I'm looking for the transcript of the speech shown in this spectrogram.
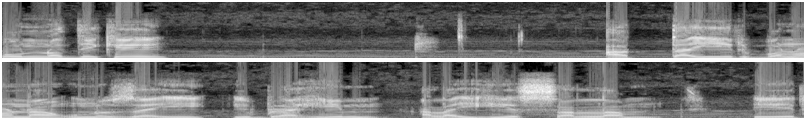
অন্যদিকে আত্মাইর বর্ণনা অনুযায়ী ইব্রাহিম আলাইহিসাল্লাম এর,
